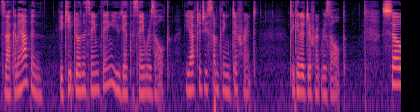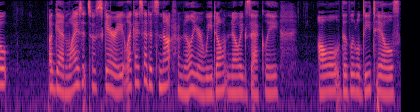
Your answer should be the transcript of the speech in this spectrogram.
It's not going to happen. If you keep doing the same thing, you get the same result. You have to do something different to get a different result. So, again, why is it so scary? Like I said, it's not familiar. We don't know exactly all the little details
